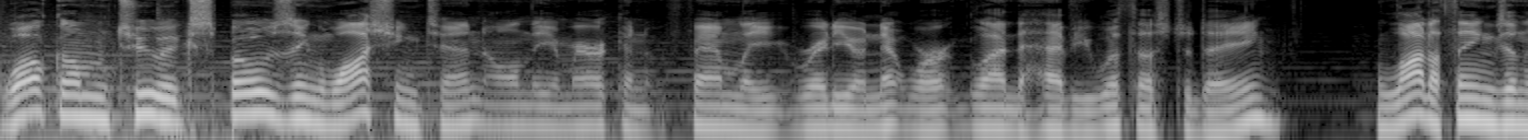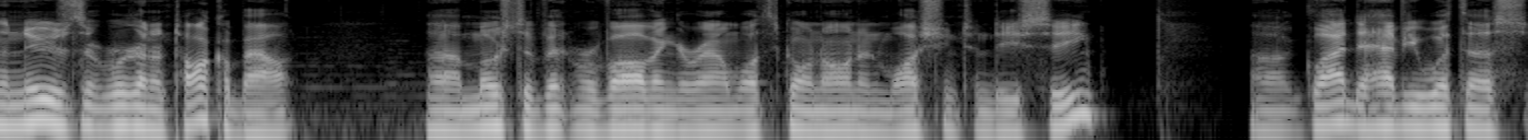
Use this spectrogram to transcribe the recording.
Welcome to Exposing Washington on the American Family Radio Network. Glad to have you with us today. A lot of things in the news that we're going to talk about uh, most of it revolving around what's going on in Washington, D.C. Uh, glad to have you with us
